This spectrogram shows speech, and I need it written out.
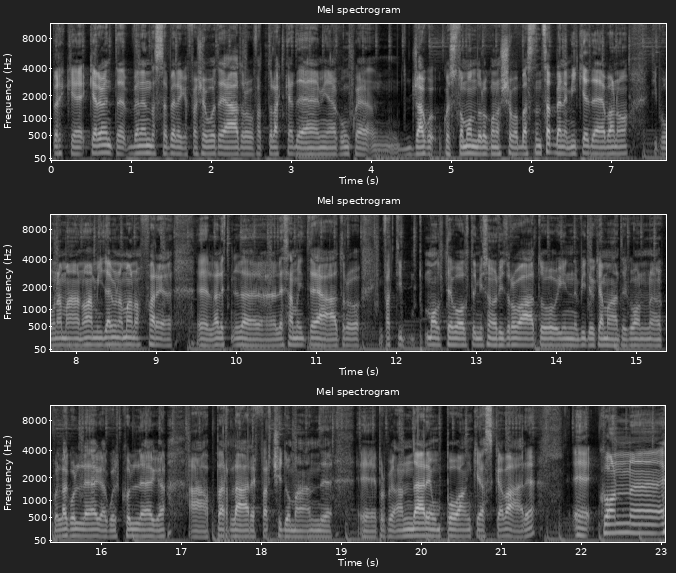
perché chiaramente venendo a sapere che facevo teatro, ho fatto l'accademia, comunque già questo mondo lo conoscevo abbastanza bene, mi chiedevano tipo una mano, ah mi dai una mano a fare eh, la, la, l'esame di teatro, infatti molte volte mi sono ritrovato in videochiamate con quella collega, quel collega a parlare, a farci domande, eh, proprio andare un po' anche a scavare. Eh, con, eh,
